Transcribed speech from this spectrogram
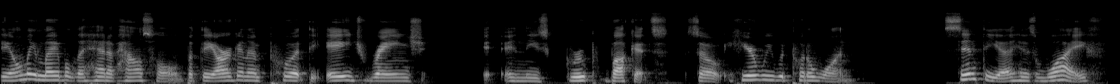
they only label the head of household, but they are going to put the age range in these group buckets. So here we would put a 1. Cynthia, his wife,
